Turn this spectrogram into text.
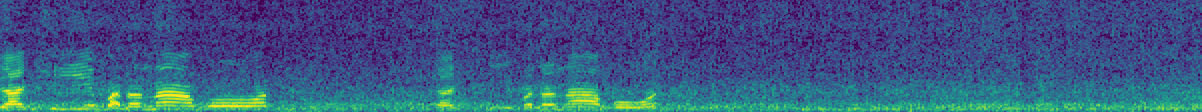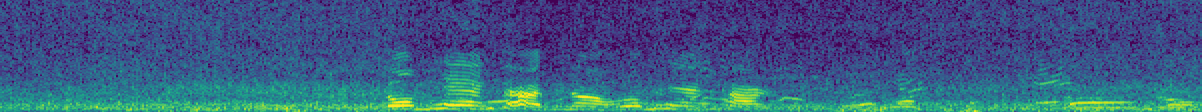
อยากขี่บานาน่าโบ๊ทอยากขี่บานาน่าโบ๊ท ลมแห้งจ้าพี่น้องลมแห้งค่ะลม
